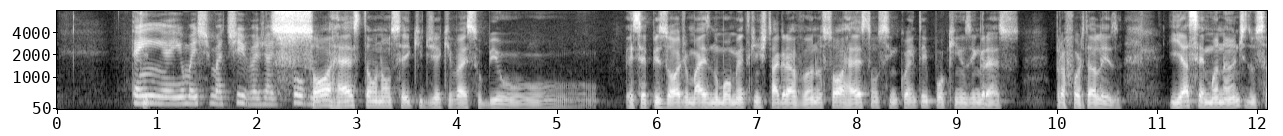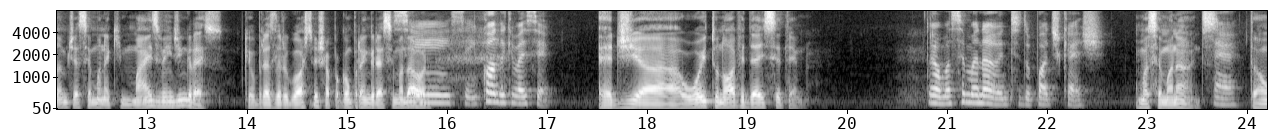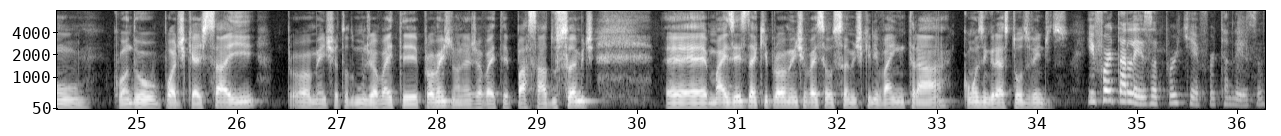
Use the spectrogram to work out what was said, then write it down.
tem que aí uma estimativa já de público? Só restam, não sei que dia que vai subir o, esse episódio, mas no momento que a gente está gravando, só restam 50 e pouquinhos ingressos para Fortaleza. E a semana antes do Summit é a semana que mais vende ingresso. Porque o brasileiro gosta de deixar para comprar ingresso em cima sim, da hora. Sim, sim. Quando que vai ser? É dia 8, 9 e 10 de setembro. É uma semana antes do podcast. Uma semana antes. É. Então, quando o podcast sair, provavelmente todo mundo já vai ter. Provavelmente não, né? Já vai ter passado o Summit. É, mas esse daqui provavelmente vai ser o Summit que ele vai entrar com os ingressos todos vendidos. E Fortaleza, por que Fortaleza?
